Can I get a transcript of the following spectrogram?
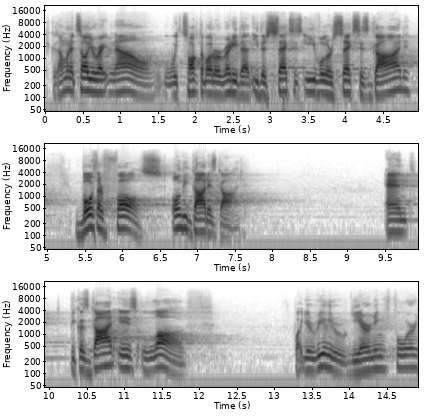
Because I'm going to tell you right now, we talked about already that either sex is evil or sex is God. Both are false. Only God is God. And because God is love, what you're really yearning for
